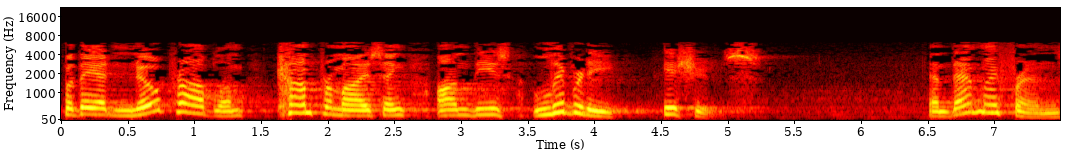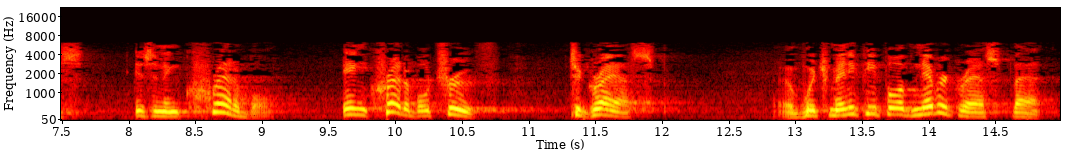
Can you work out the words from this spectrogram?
But they had no problem compromising on these liberty issues. And that, my friends, is an incredible, incredible truth to grasp, which many people have never grasped that.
